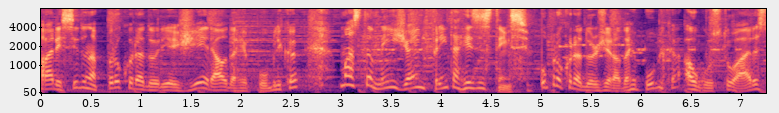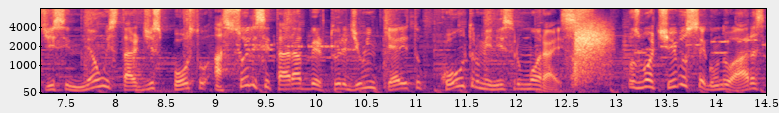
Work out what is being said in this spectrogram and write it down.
parecido na Procuradoria-Geral da República, mas também já enfrenta resistência. O Procurador-Geral da República, Augusto Aras, disse não estar disposto a solicitar a abertura de um inquérito contra o ministro Moraes. Os motivos, segundo Aras,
